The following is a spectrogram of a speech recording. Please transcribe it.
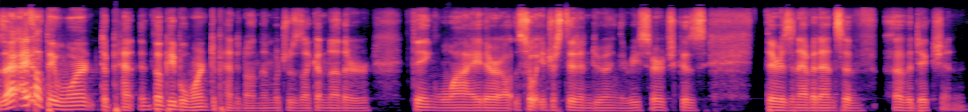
because I, I, thought they weren't dependent. The people weren't dependent on them, which was like another thing why they're so interested in doing the research because there is an evidence of of addiction.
